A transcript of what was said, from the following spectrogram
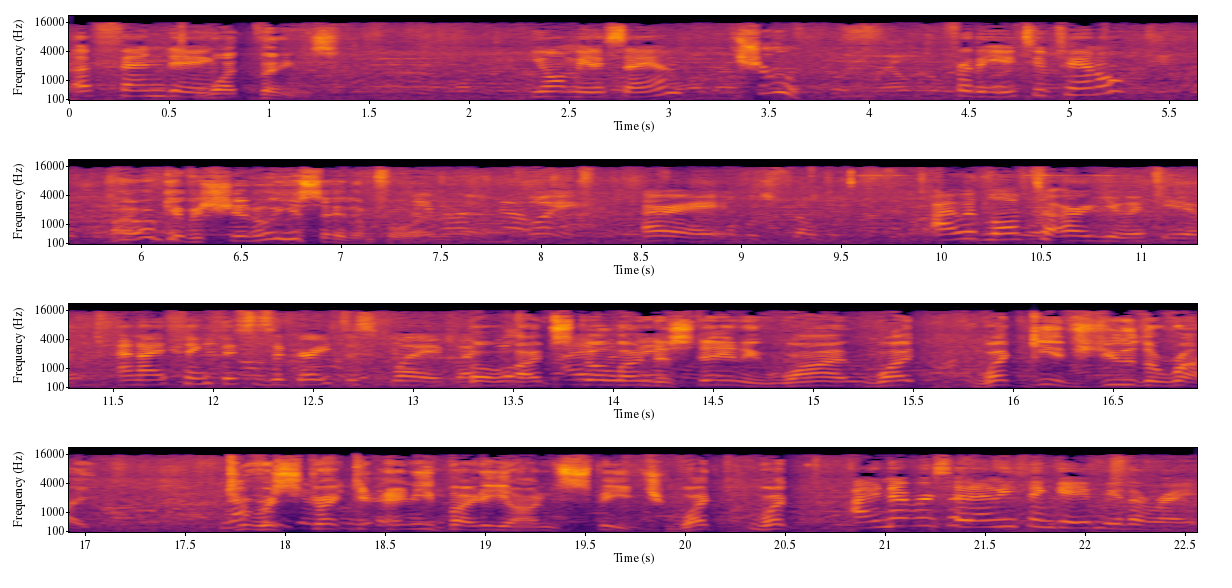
offending. What things? You want me to say them Sure. for the YouTube channel? I don't give a shit who you say them for. All right. I would love to argue with you, and I think this is a great display. But oh, Well, I I'm still understanding why. What what gives you the right to restrict the right. anybody on speech? What what? I never said anything gave me the right.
